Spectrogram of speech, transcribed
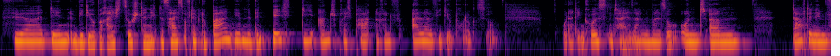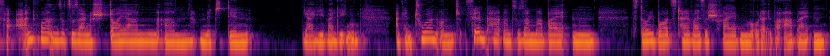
für den Videobereich zuständig. Das heißt, auf der globalen Ebene bin ich die Ansprechpartnerin für alle Videoproduktionen oder den größten Teil, sagen wir mal so. Und ähm, darf den eben verantworten, sozusagen steuern ähm, mit den ja, jeweiligen Agenturen und Filmpartnern zusammenarbeiten, Storyboards teilweise schreiben oder überarbeiten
